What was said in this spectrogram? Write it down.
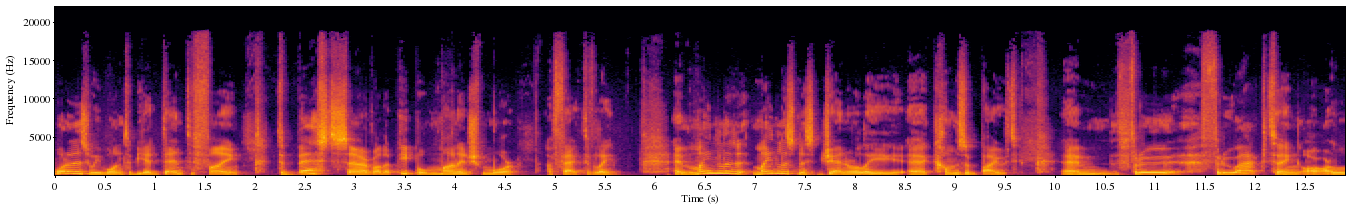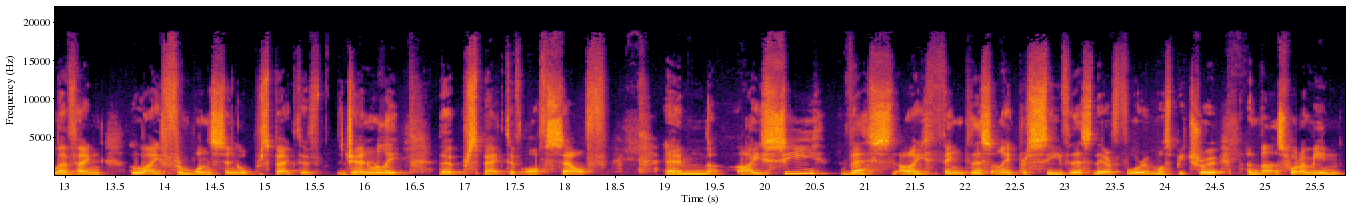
what it is we want to be identifying to best serve other people, manage more effectively. And mindlessness generally uh, comes about um, through through acting or, or, living life from one single perspective. Generally, the perspective of self. Um, I see this, I think this, I perceive this, therefore it must be true. And that's what I mean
